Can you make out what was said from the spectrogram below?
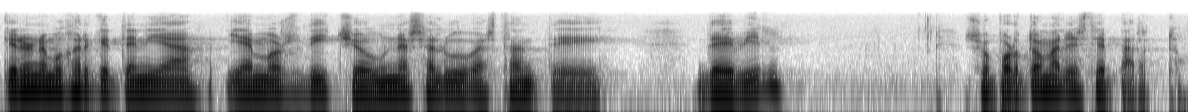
que era una mujer que tenía, ya hemos dicho, una salud bastante débil, soportó mal este parto.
